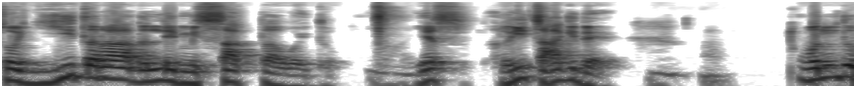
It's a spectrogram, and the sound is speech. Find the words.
ಸೊ ಈ ತರದಲ್ಲಿ ಮಿಸ್ ಆಗ್ತಾ ಹೋಯ್ತು. ಎಸ್ ರೀಚ್ ಆಗಿದೆ. ಒಂದು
